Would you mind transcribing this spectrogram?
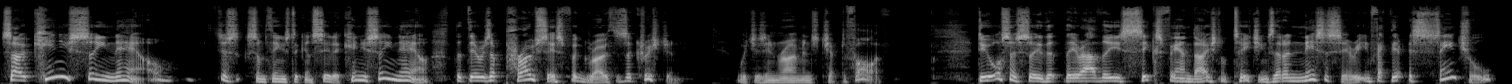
So can you see now, just some things to consider, can you see now that there is a process for growth as a Christian, which is in Romans chapter 5? Do you also see that there are these six foundational teachings that are necessary? In fact, they're essential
